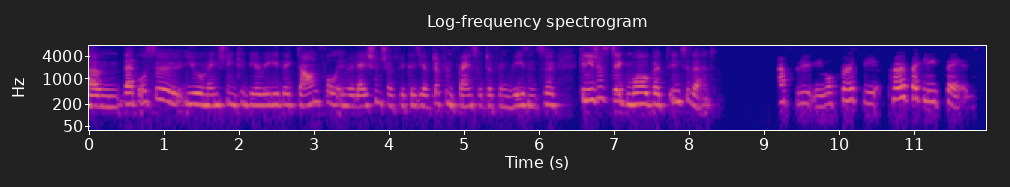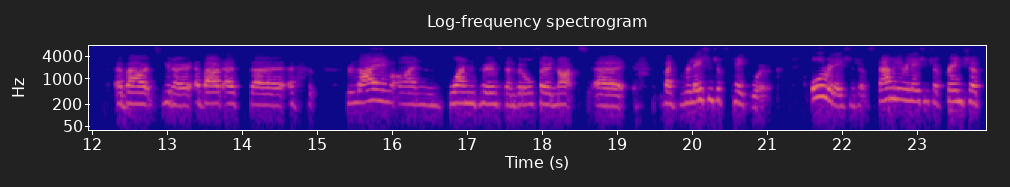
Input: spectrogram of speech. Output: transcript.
um, that also you were mentioning can be a really big downfall in relationships because you have different friends for different reasons. So can you just dig more but into that? Absolutely. Well, firstly, perfectly said about, you know, about us uh, relying on one person, but also not uh, like relationships take work. All relationships, family relationship, friendships,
